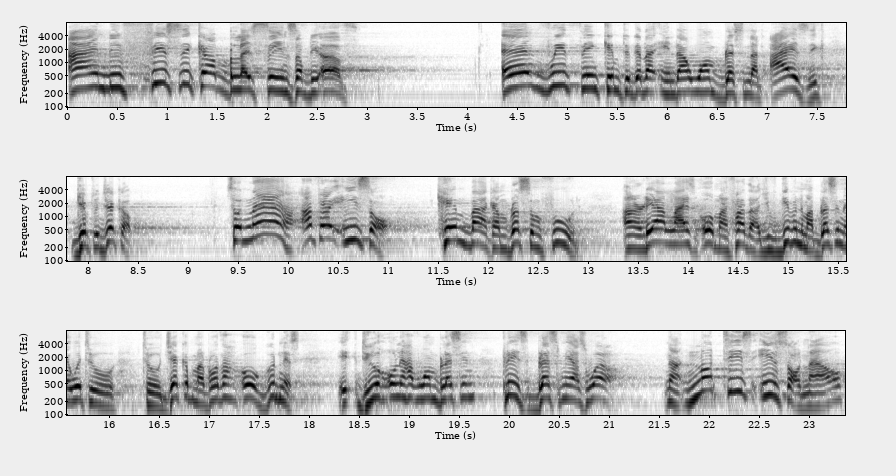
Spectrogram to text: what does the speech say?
and the physical blessings of the earth. Everything came together in that one blessing that Isaac gave to Jacob. So now, after Esau came back and brought some food and realized, oh, my father, you've given my blessing away to, to Jacob, my brother. Oh, goodness. Do you only have one blessing? Please bless me as well. Now, notice Esau now.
